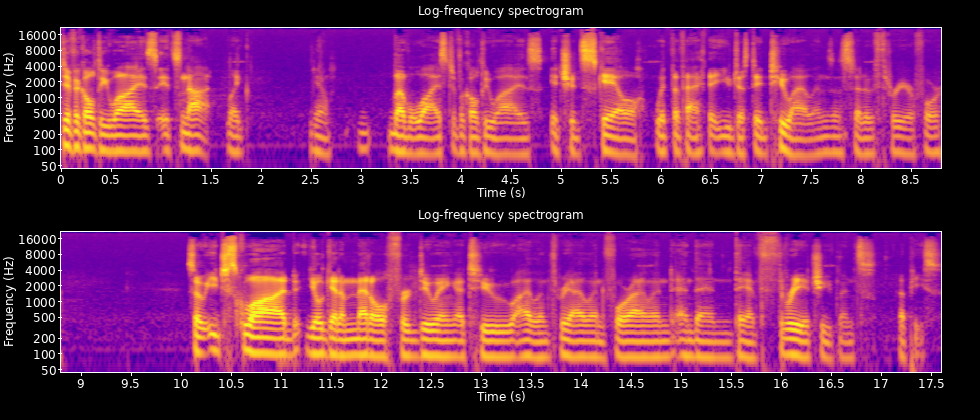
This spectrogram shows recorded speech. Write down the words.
difficulty wise, it's not like you know level wise, difficulty wise, it should scale with the fact that you just did two islands instead of three or four. So each squad, you'll get a medal for doing a two island, three island, four island, and then they have three achievements apiece.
